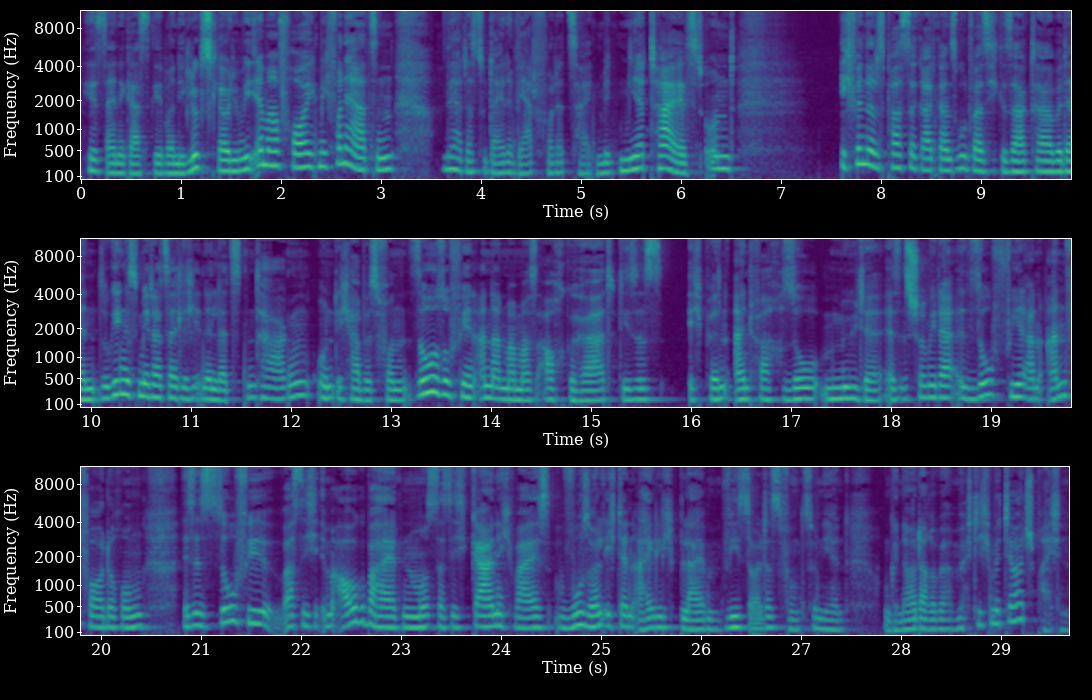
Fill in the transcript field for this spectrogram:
Hier ist deine Gastgeberin, die Glücksclaudie. Und wie immer freue ich mich von Herzen, ja, dass du deine wertvolle Zeit mit mir teilst. Und ich finde, das passte gerade ganz gut, was ich gesagt habe, denn so ging es mir tatsächlich in den letzten Tagen und ich habe es von so, so vielen anderen Mamas auch gehört, dieses ich bin einfach so müde. Es ist schon wieder so viel an Anforderungen. Es ist so viel, was ich im Auge behalten muss, dass ich gar nicht weiß, wo soll ich denn eigentlich bleiben? Wie soll das funktionieren? Und genau darüber möchte ich mit dir heute sprechen.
